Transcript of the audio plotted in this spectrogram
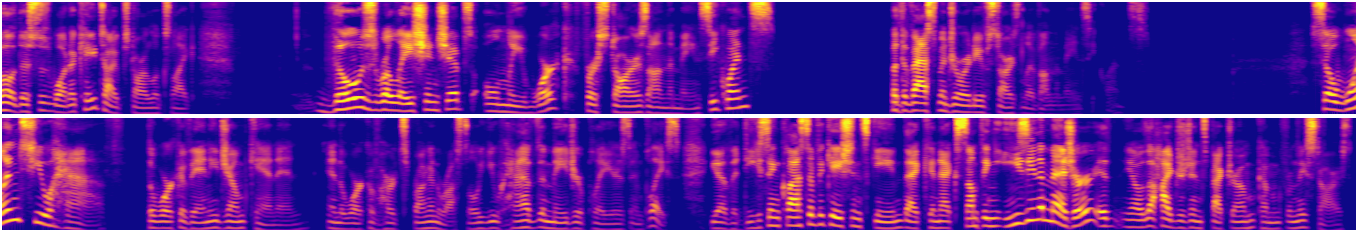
Oh, this is what a K-type star looks like. Those relationships only work for stars on the main sequence, but the vast majority of stars live on the main sequence. So once you have the work of Annie Jump Cannon and the work of Hertzsprung and Russell, you have the major players in place. You have a decent classification scheme that connects something easy to measure, you know, the hydrogen spectrum coming from these stars,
